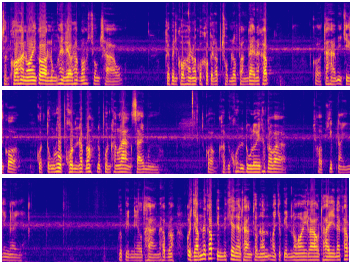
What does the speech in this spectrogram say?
ส่วนคอฮานอยก็ลงให้แล้วครับเนาะช่วงเช้าถ้าเป็นคอฮานอยก็เข้าไปรับชมรับฟังได้นะครับ ก็ถ้าหาไม่เจอก็กดตรงรูปคนครับเนาะรูปคนข้างล่างซ้ายมือ ก็เข้าไปค้นดูเลยครับนะว่าชอบคลิปไหนยังไงเพื่อเป็นแนวทางนะครับเนาะก็ย้ำนะครับเป็นเพียงแค่แนวทางเท่านั้นว่าจะเป็นน้อยลาวไทยนะครับ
